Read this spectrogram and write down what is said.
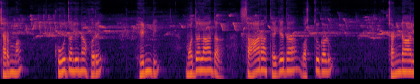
ಚರ್ಮ, ಕೂದಲಿನ ಹೊರೆ, ಹಿಂಡಿ ಮೊದಲಾದ ಸಾರ ತೆಗೆದ ವಸ್ತುಗಳು ಚಂಡಾಲ,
